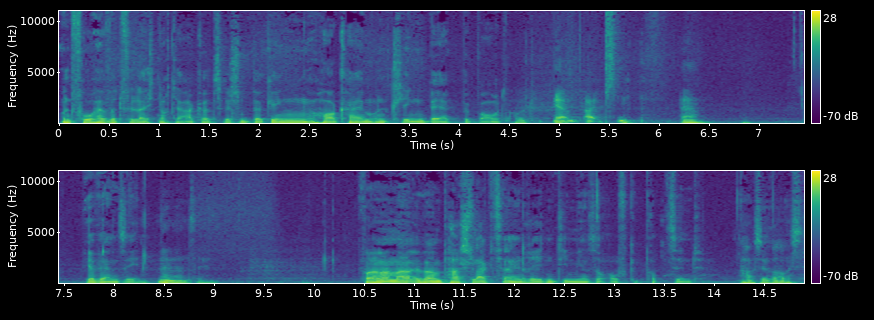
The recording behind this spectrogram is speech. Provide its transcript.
Und vorher wird vielleicht noch der Acker zwischen Böckingen, Horkheim und Klingenberg bebaut. Ja, äh, ja, Wir werden sehen. wir werden sehen. Wollen wir mal über ein paar Schlagzeilen reden, die mir so aufgepoppt sind? Hau sie raus.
